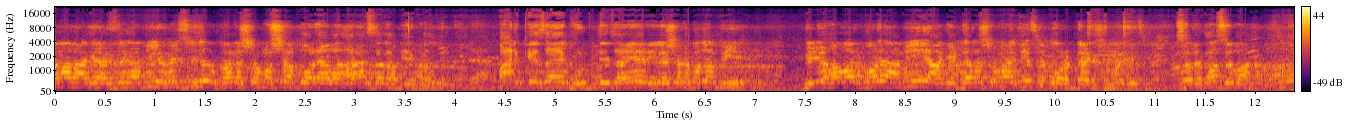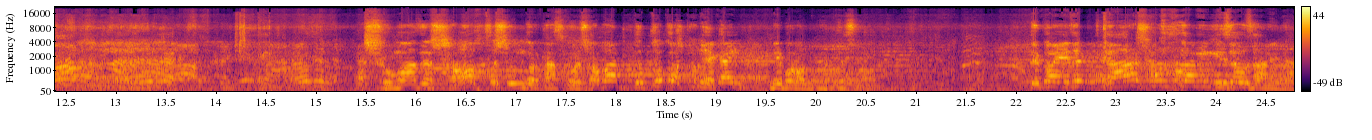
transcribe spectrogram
আমার আগে এক বিয়ে হয়েছিল, ওখানে পরে আবার এক বিয়ে পার্কে ঘুরতে রিলেশন হলো বিয়ে। বিয়ে হওয়ার পরে আমি আগের দ্বারা সময় দিয়েছি পরের দ্বারা সময় দিয়েছি। সুবানা সমাজের সবচেয়ে সুন্দর কাজ করে, সবার দুঃখ কষ্ট নিয়ে একাই নিবরণ করতেছে। দেখো, এই যে কার সন্তান আমি নিজেও জানি না,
